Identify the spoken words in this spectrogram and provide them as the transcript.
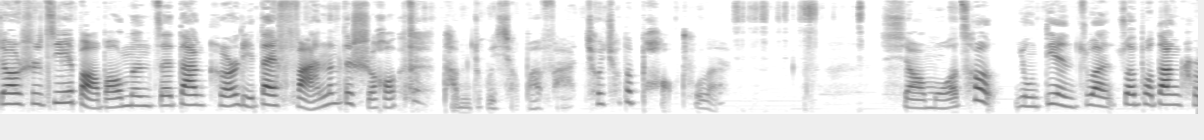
要是鸡宝宝们在蛋壳里待烦了的时候，他们就会想办法悄悄地跑出来。小磨蹭用电钻钻破蛋壳，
